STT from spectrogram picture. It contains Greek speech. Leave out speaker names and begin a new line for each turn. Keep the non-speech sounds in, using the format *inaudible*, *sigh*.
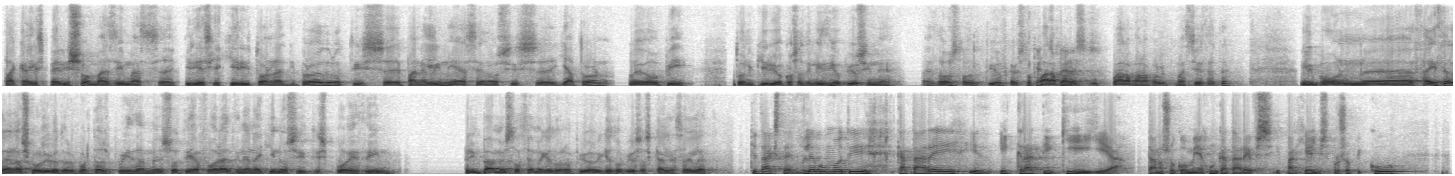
Θα καλησπερίσω μαζί μας, ε, κυρίες και κύριοι, τον Αντιπρόεδρο της ε, Πανελλήνιας Ένωσης ε, Γιατρών του ΕΟΠΗ, τον κύριο Κωνσταντινίδη, ο οποίος είναι εδώ στο δελτίο. Ευχαριστώ πάρα, πάρα, πάρα, πάρα πολύ που μας ήρθατε. Λοιπόν, θα ήθελα ένα σχόλιο για το ρεπορτάζ που είδαμε, σε ό,τι αφορά την ανακοίνωση της ΠΟΕΔΗΝ, πριν πάμε στο θέμα για, τον οποίο, για το οποίο σας κάλεσα. Ελάτε.
Κοιτάξτε, βλέπουμε ότι καταραίει η, η κρατική υγεία. Τα νοσοκομεία έχουν καταρρεύσει. Υπάρχει έλλειψη προσωπικού,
